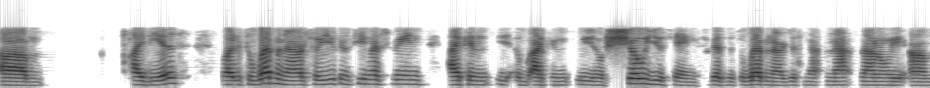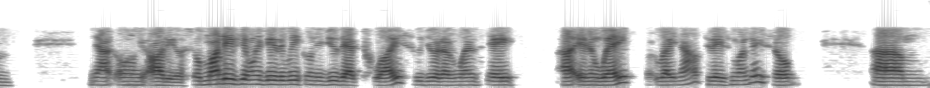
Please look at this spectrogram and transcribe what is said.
um, ideas but it's a webinar, so you can see my screen. I can I can you know show you things because it's a webinar, just not not not only um not only audio. So Monday is the only day of the week when we do that twice. We do it on Wednesday uh, in a way, but right now today's Monday, so um,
